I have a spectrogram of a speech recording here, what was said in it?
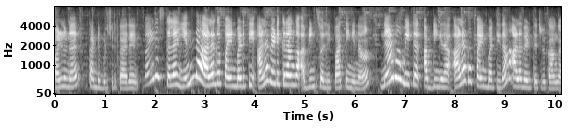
வல்லுனர் கண்டுபிடிச்சிருக்காரு. வைரஸ்களை எந்த அழகை பயன்படுத்தி அளவெடுக்கிறாங்க அப்படின்னு சொல்லி பார்த்தீங்கன்னா நேனோமீட்டர் அப்படிங்கிற அழகை பயன்படுத்தி தான் அளவெடுத்துட்டு இருக்காங்க.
